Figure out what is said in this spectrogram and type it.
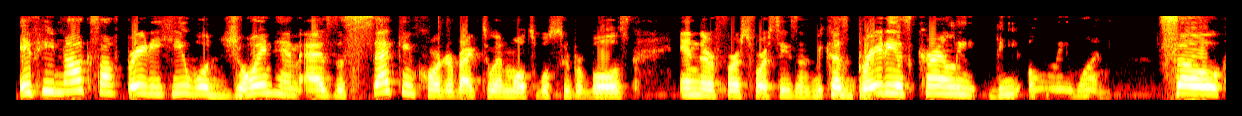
if he knocks off Brady, he will join him as the second quarterback to win multiple Super Bowls in their first four seasons because Brady is currently the only one. So,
